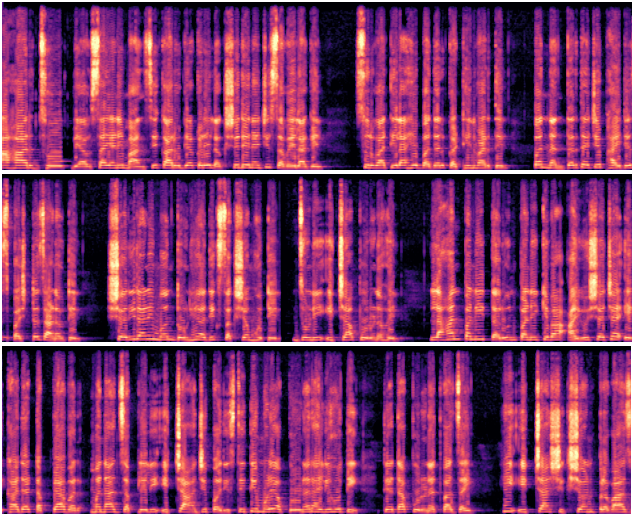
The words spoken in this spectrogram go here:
आहार झोप व्यवसाय आणि मानसिक आरोग्याकडे लक्ष देण्याची सवय लागेल. सुरुवातीला हे बदल कठीण वाढतील पण नंतर त्याचे फायदे स्पष्ट जाणवतील. शरीर आणि मन दोन्ही अधिक सक्षम होतील. जुनी इच्छा पूर्ण होईल. लहानपणी तरुणपणी किंवा आयुष्याच्या एखाद्या टप्प्यावर मनात जपलेली इच्छा जी परिस्थितीमुळे अपूर्ण राहिली होती ती आता पूर्णत्वात जाईल. ही इच्छा शिक्षण प्रवास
